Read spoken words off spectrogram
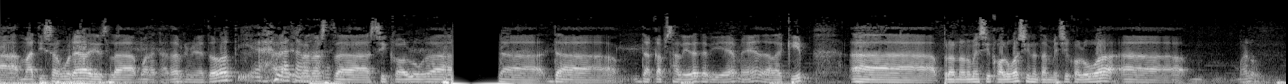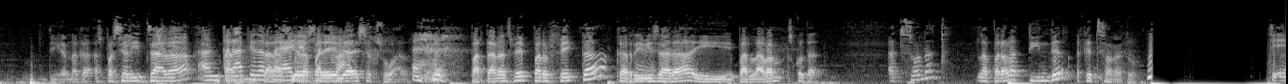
Uh, Mati Segura és la... Bona tarda, primer de tot. Yeah, uh, és la nostra psicòloga de, de, de capçalera que diem, eh, de l'equip uh, però no només psicòloga sinó també psicòloga uh, bueno, diguem-ne que especialitzada en teràpia, en de, teràpia parella de parella i sexual, eh? per tant ens ve perfecte que arribis ara i parlàvem escolta, et sona la paraula Tinder, a què et sona tu? Sí.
